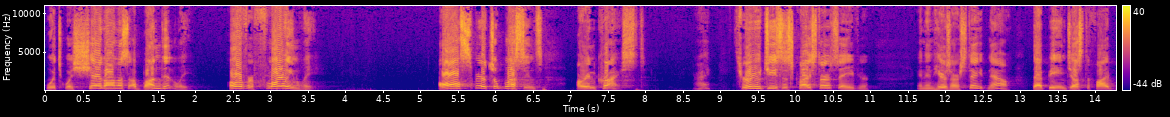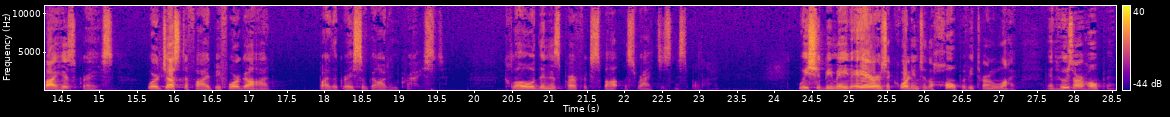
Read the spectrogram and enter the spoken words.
which was shed on us abundantly, overflowingly. All spiritual blessings are in Christ, right? Through Jesus Christ our Savior. And then here's our state now that being justified by His grace, we're justified before God by the grace of God in Christ clothed in his perfect, spotless righteousness, beloved. We should be made heirs according to the hope of eternal life. And who's our hope in?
